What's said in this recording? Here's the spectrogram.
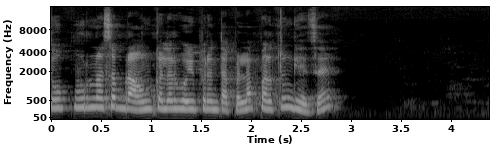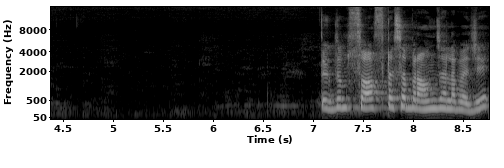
तो पूर्ण असा ब्राऊन कलर होईपर्यंत आपल्याला परतून घ्यायचा आहे तो एकदम सॉफ्ट असा ब्राऊन झाला पाहिजे.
